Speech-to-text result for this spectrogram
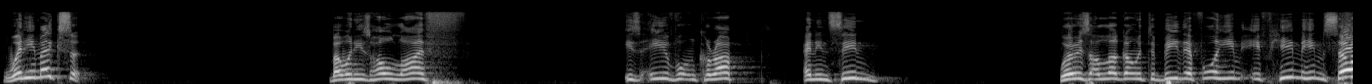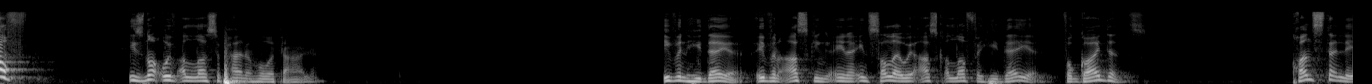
when he makes it. But when his whole life is evil and corrupt and in sin, where is Allah going to be there for him if him himself is not with Allah subhanahu wa ta'ala? Even hidayah, even asking, you know, in salah we ask Allah for hidayah, for guidance. Constantly,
